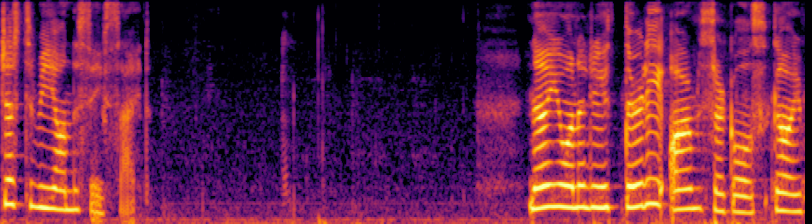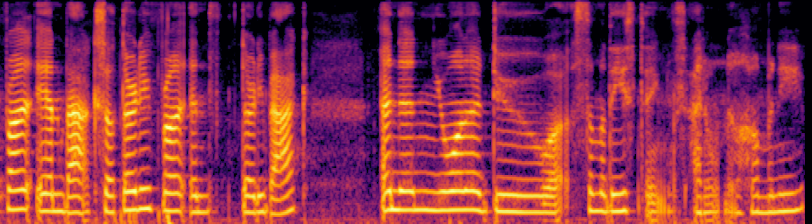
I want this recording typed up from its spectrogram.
just to be on the safe side. Now you want to do 30 arm circles going front and back. So 30 front and 30 back. And then you want to do some of these things. I don't know how many.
